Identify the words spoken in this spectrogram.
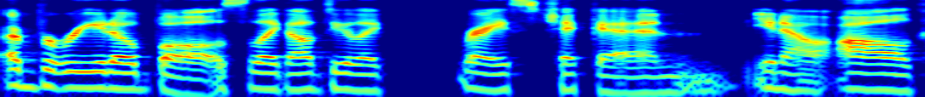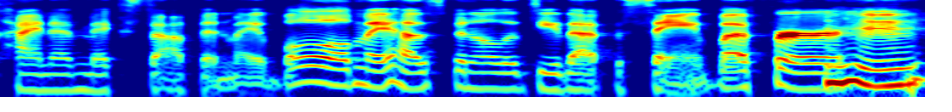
a burrito bowl. So like I'll do like rice, chicken, you know, all kind of mixed up in my bowl. My husband will do that the same. But for mm-hmm.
